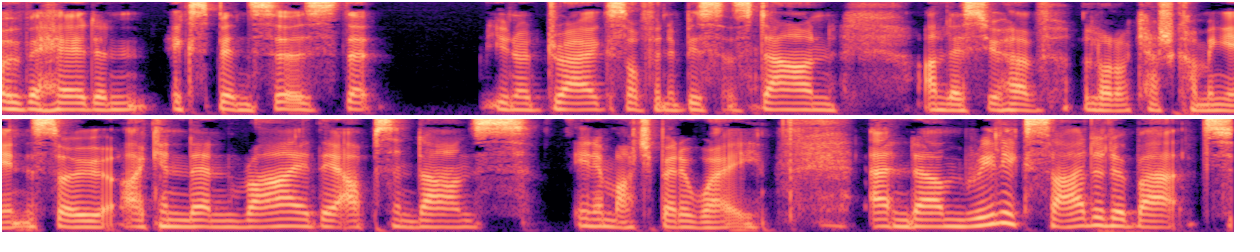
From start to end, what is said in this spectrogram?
overhead and expenses that you know drags often a business down unless you have a lot of cash coming in. So I can then ride the ups and downs in a much better way, and I'm really excited about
